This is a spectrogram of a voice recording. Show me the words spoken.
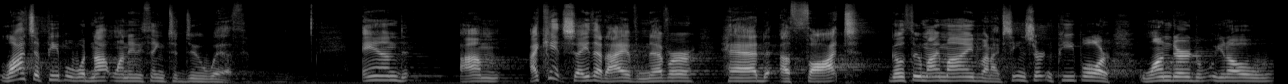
lots of people would not want anything to do with. And um, I can't say that I have never had a thought go through my mind when I've seen certain people or wondered, you know,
